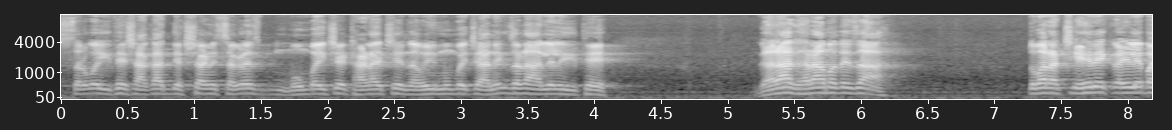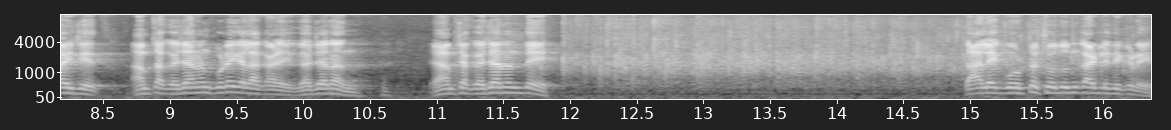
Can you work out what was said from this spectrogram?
सर्व इथे शाखाध्यक्ष आणि सगळेच मुंबईचे ठाण्याचे नवी मुंबईचे अनेक जण आलेले इथे. घराघरामध्ये जा. तुम्हाला चेहरे कळले पाहिजेत. आमचा गजानन कुठे गेला काळे? गजानन. आमच्या गजानन दे. काल एक गोष्ट शोधून काढली तिकडे.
